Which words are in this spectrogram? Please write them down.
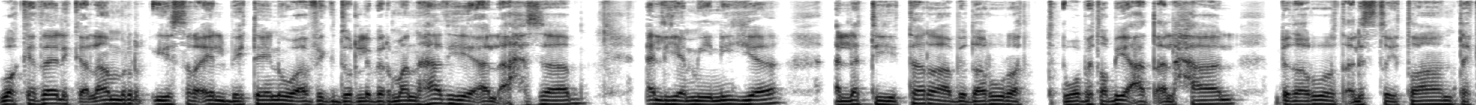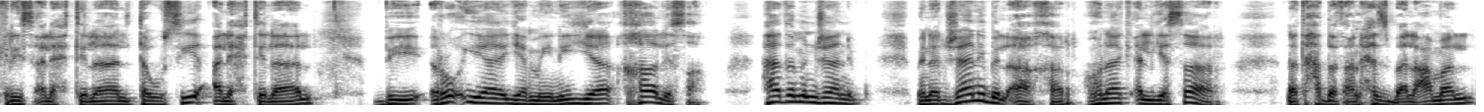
وكذلك الأمر إسرائيل بيتين وأفيكدور ليبرمان. هذه الأحزاب اليمينية التي ترى بضرورة وبطبيعة الحال بضرورة الاستيطان تكريس الاحتلال توسيع الاحتلال برؤية يمينية خالصة. هذا من جانب. من الجانب الآخر هناك اليسار. نتحدث عن حزب العمل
